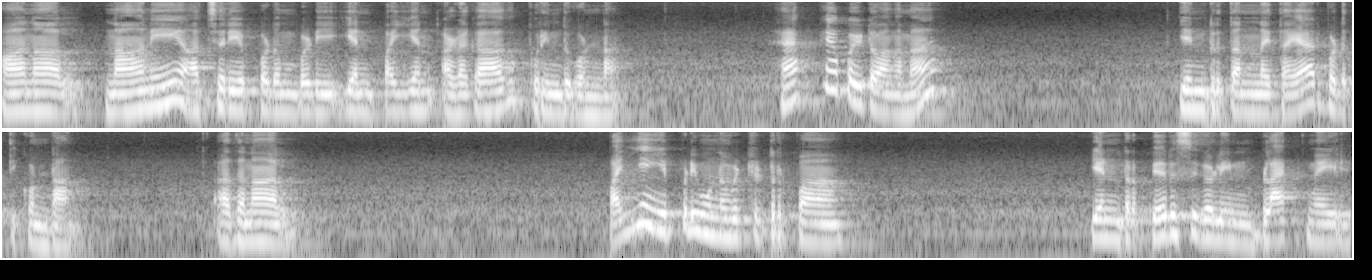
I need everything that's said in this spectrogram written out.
ஆனால் நானே ஆச்சரியப்படும்படி என் பையன் அழகாக புரிந்து கொண்டான். ஹாப்பியாக போயிட்டு வாங்கம்மா. என்று தன்னை தயார்படுத்தி கொண்டான். அதனால் பையன் எப்படி உன்னை விட்டுட்ருப்பான் என்ற பெருசுகளின் பிளாக்மெயில்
